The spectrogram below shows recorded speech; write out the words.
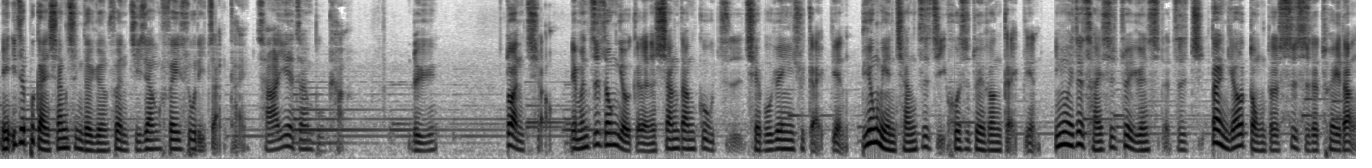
你一直不敢相信的缘分即将飞速地展开。茶叶占卜卡，驴，断桥。你们之中有个人相当固执，且不愿意去改变。不用勉强自己或是对方改变，因为这才是最原始的自己。但也要懂得适时的退让，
